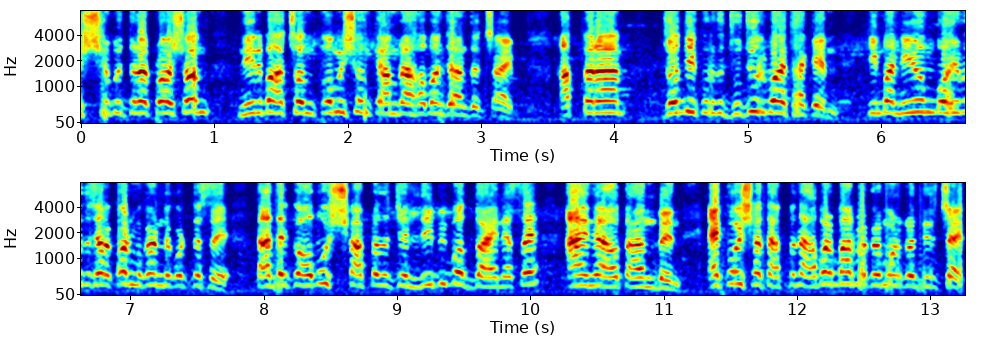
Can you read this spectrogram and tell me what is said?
বিশ্ববিদ্যালয় প্রশাসন, নির্বাচন কমিশনকে আমরা আহ্বান জানাতে চাই। আপনারা যদি কোনো জুজুর ভয় থাকেন কিংবা নিয়ম বহির্ভূত যারা কর্মকাণ্ড করতেছে তাদেরকে অবশ্যই আপনাদের যে লিপিবদ্ধ আইন আছে আইনের আওতা আনবেন। একই সাথে আপনারা আবার বারবার করে মনে করে দিতে চাই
